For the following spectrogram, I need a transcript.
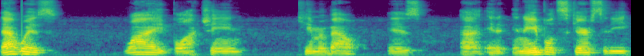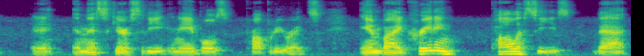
That was why blockchain came about is uh, it enabled scarcity and this scarcity enables property rights. And by creating policies that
